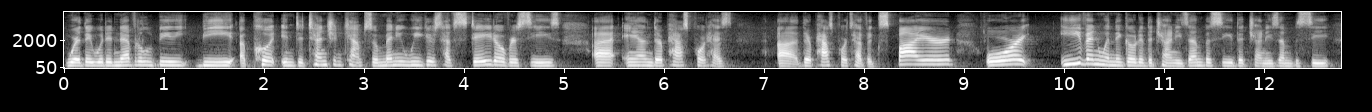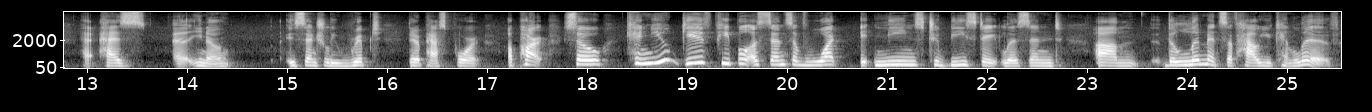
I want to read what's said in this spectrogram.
where they would inevitably be uh, put in detention camps. So many Uyghurs have stayed overseas, uh, and their passport has uh, their passports have expired, or even when they go to the Chinese embassy, the Chinese embassy ha has, you know, essentially ripped their passport apart. So can you give people a sense of what it means to be stateless and um, the limits of how you can live?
